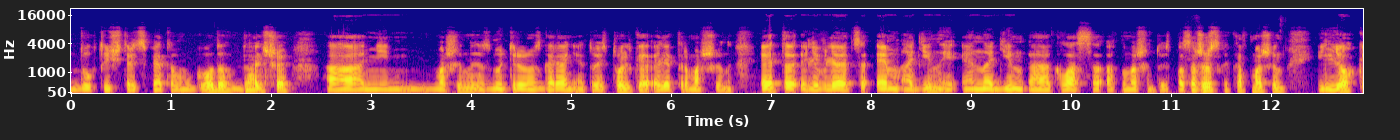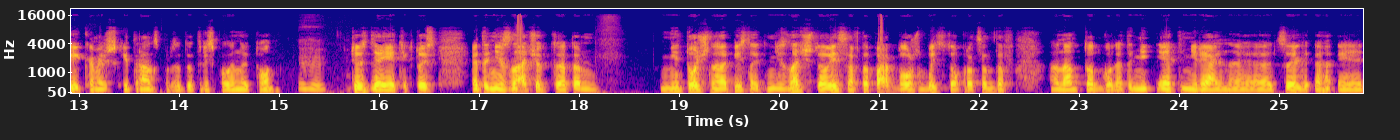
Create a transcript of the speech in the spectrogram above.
2035 года дальше а, не, машины внутреннего сгорания, то есть только электромашины. Это является М1 и Н1 а, класса автомашин, то есть пассажирских автомашин и легкий коммерческий транспорт, это 3,5 тонн. Угу. То есть для этих. То есть это не значит, э, там, не точно написано, это не значит, что весь автопарк должен быть 100% на тот год. Это, не, это нереальная э, цель э,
